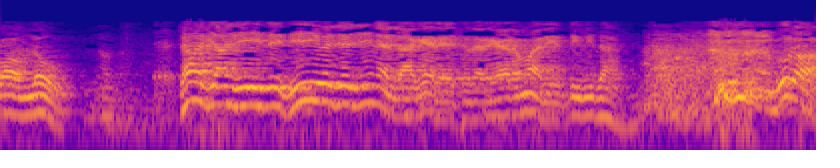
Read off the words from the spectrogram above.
ပေါအောင်လို့ဒါကြံစီဒီရွယ်ချက်ကြီးနဲ့လာခဲ့တယ်ဆိုတာဒကာဓမ္မတွေသိပြီးသားအခုတော့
